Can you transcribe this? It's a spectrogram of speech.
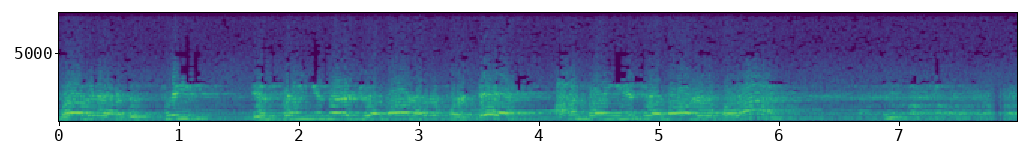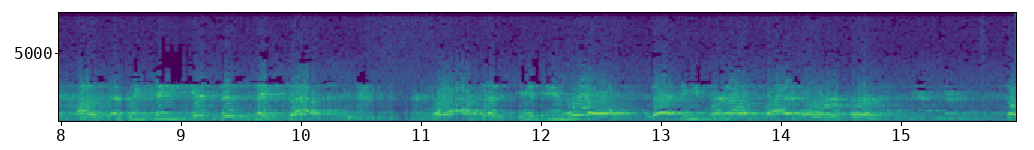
brother or this priest is going in there to anoint her for death, I'm going in to anoint her for life. I said, we can't get this mixed up. Well, I said, if you will, let me pronounce life on her first. So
